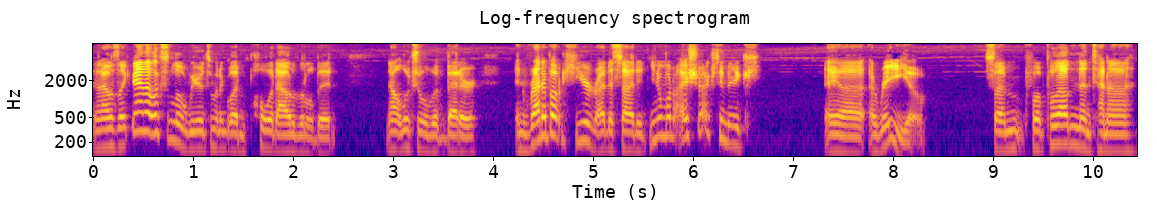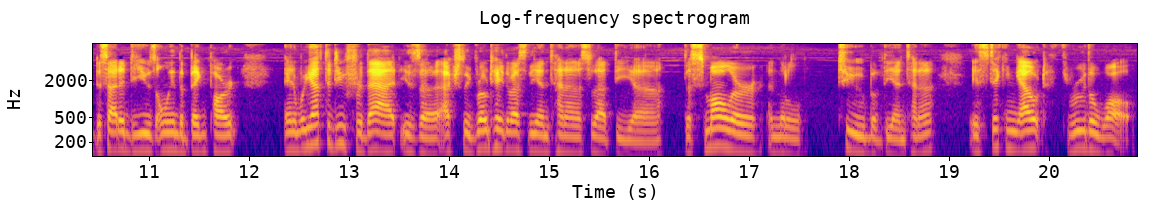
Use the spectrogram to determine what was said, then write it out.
And I was like, man, that looks a little weird, so I'm gonna go ahead and pull it out a little bit. Now it looks a little bit better. And right about here, I decided, you know what? I should actually make a, uh, a radio. So I pulled out an antenna, decided to use only the big part, and what you have to do for that is uh, actually rotate the rest of the antenna so that the uh, the smaller and little tube of the antenna is sticking out through the wall.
